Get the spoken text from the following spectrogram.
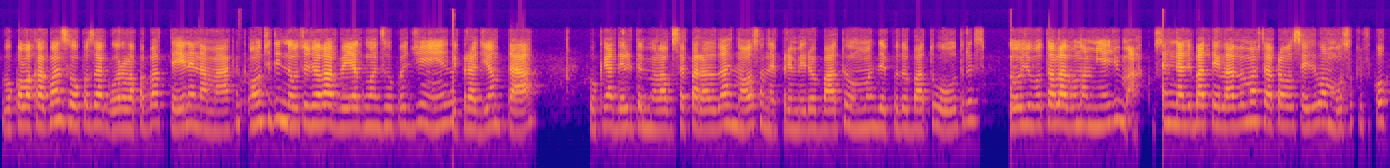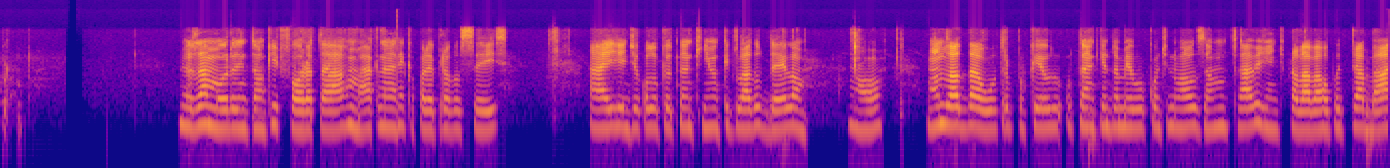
vou colocar algumas roupas agora lá para bater, né, na máquina. Ontem de noite eu já lavei algumas roupas de Enzo para adiantar, porque a dele também eu lavo separada das nossas, né, primeiro eu bato umas, depois eu bato outras. Hoje eu vou estar tá lavando a minha de Marcos. Terminar de bater lá, eu vou mostrar para vocês o almoço que ficou pronto. Meus amores, então aqui fora tá a máquina, né, que eu falei pra vocês. Aí, gente, eu coloquei o tanquinho aqui do lado dela, ó. Um do lado da outra, porque o, o tanquinho também eu vou continuar usando, sabe, gente? Pra lavar roupa de trabalho.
